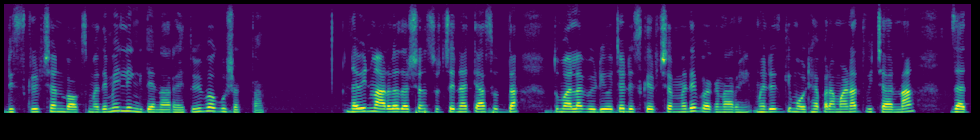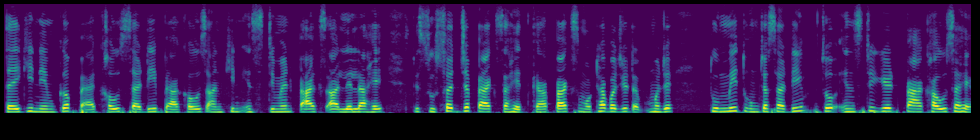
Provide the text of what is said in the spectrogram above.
डिस्क्रिप्शन बॉक्समध्ये मी लिंक देणार आहे. तुम्ही बघू शकता. नवीन मार्गदर्शन सूचना त्यासुद्धा तुम्हाला व्हिडिओच्या डिस्क्रिप्शनमध्ये बघणार आहे. म्हणजेच की मोठ्या प्रमाणात विचारणा जात आहे की नेमकं पॅक हाऊससाठी पॅक हाऊस आणखीन इन्स्ट्रुमेंट पॅक्स आलेलं आहे. ते सुसज्ज पॅक्स आहेत का? पॅक्स मोठ्या बजेट म्हणजे तुम्ही तुमच्यासाठी जो इन्स्टिगेट पॅक हाऊस आहे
